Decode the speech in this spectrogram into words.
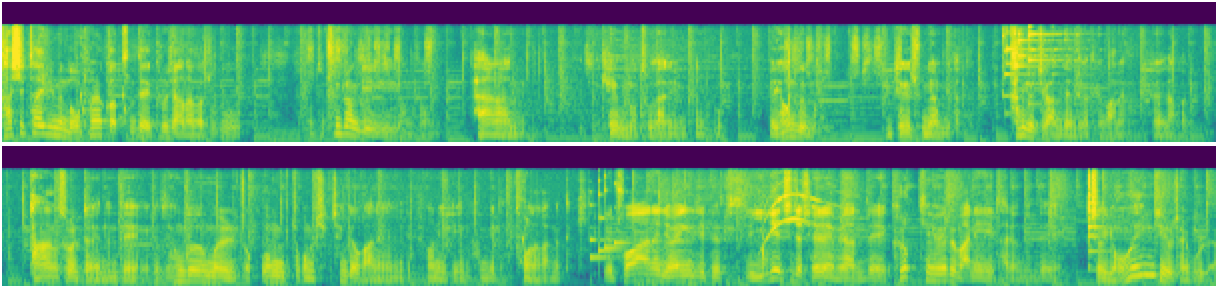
다 C type이면 너무 편할 것 같은데 그러지 않아가지고 아무튼 충전기 항상 다양한 이제 케이블로 들고 다니는 편이고 현금 되게 중요합니다. 카드 결제가 안 되는 데가 되게 많아요. 해외 나가면. 당황스러울 때가 있는데 그래서 현금을 조금 조금씩 챙겨가는 편이긴 합니다. 투어 나가면 특히. 좋아하는 여행지 베스트 이게 진짜 제일 애매한데 그렇게 해외를 많이 다녔는데 제가 여행지를 잘 몰라요.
